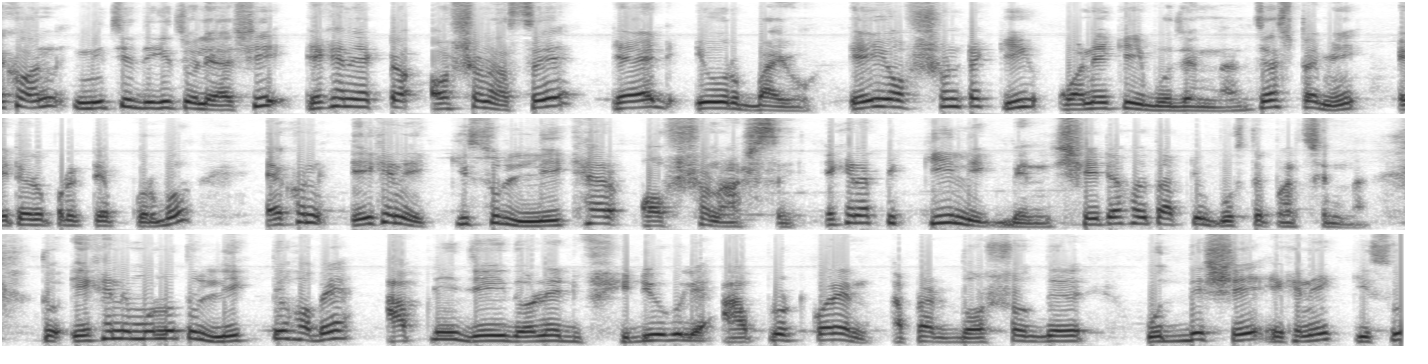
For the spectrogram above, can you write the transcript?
এখন নিচের দিকে চলে আসি। এখানে একটা অপশন আছে অ্যাড ইউর বায়ো এই অপশনটা কি অনেকেই বোঝেন না। জাস্ট আমি এটার উপরে ট্যাপ করব। এখন এখানে কিছু লেখার অপশন আসছে। এখানে আপনি কি লিখবেন সেটা হয়তো আপনি বুঝতে পারছেন না। তো এখানে মূলত লিখতে হবে, আপনি যেই ধরনের ভিডিওগুলি আপলোড করেন, আপনার দর্শকদের উদ্দেশ্যে এখানে কিছু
